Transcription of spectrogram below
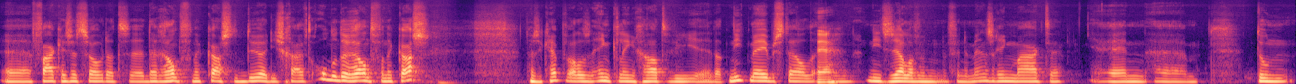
Eh, vaak is het zo dat eh, de rand van de kas, de deur, die schuift onder de rand van de kas. Dus ik heb wel eens een enkeling gehad wie eh, dat niet mee bestelde Ja. en niet zelf een fundamentsring maakte. En ehm, toen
